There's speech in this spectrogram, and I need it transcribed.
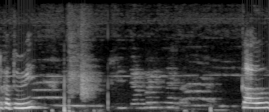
बरं का तुम्ही? का हो?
